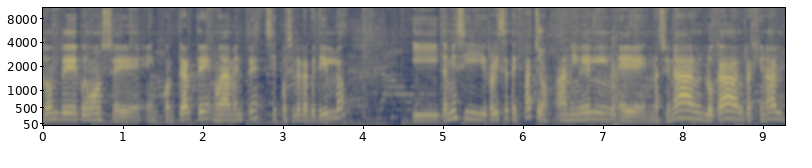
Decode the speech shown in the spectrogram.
donde podemos eh, encontrarte nuevamente, si es posible repetirlo, y también si realizas despacho a nivel eh, nacional, local, regional.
